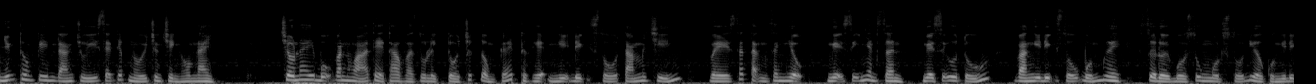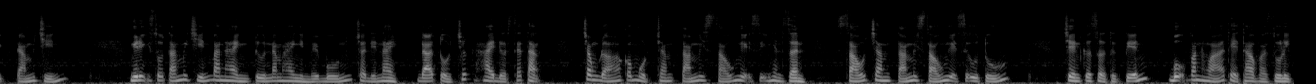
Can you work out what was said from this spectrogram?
Những thông tin đáng chú ý sẽ tiếp nối chương trình hôm nay. Chiều nay, Bộ Văn hóa, Thể thao và Du lịch tổ chức tổng kết thực hiện Nghị định số 89 về xét tặng danh hiệu nghệ sĩ nhân dân, nghệ sĩ ưu tú và Nghị định số 40 sửa đổi bổ sung một số điều của Nghị định 89. Nghị định số 89 ban hành từ năm 2014 cho đến nay đã tổ chức hai đợt xét tặng, trong đó có 186 nghệ sĩ nhân dân, 686 nghệ sĩ ưu tú. Trên cơ sở thực tiễn, Bộ Văn hóa, Thể thao và Du lịch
